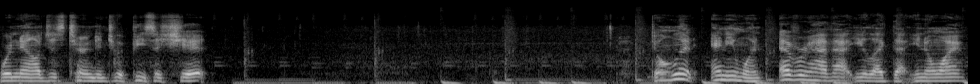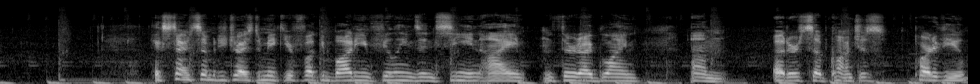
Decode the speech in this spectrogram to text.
were now just turned into a piece of shit. Don't let anyone ever have at you like that. You know why? Next time somebody tries to make your fucking body and feelings and seeing eye and third eye blind, um, utter subconscious part of you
